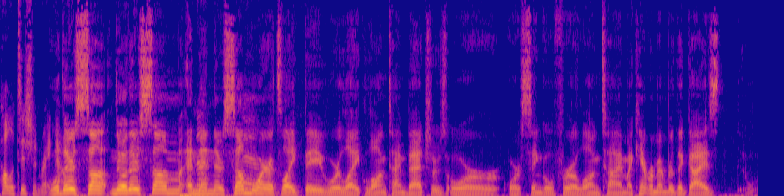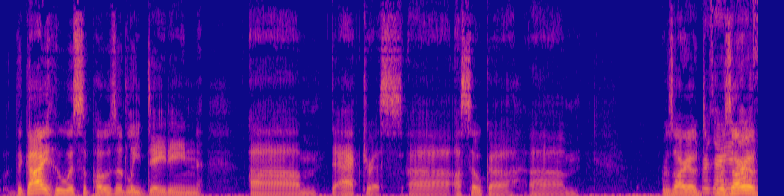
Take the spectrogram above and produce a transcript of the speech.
politician right Well, now. there's some. No, there's some, and then there's some yeah. where it's like they were like longtime bachelors or or single for a long time. I can't remember the guy's. The guy who was supposedly dating um, the actress uh, Ahsoka. Um, Rosario Rosario Rosario, Dawson?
